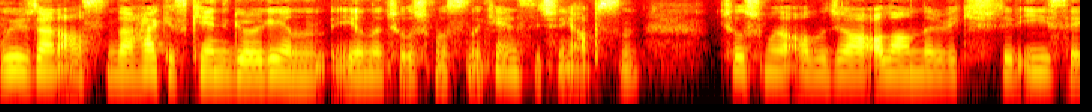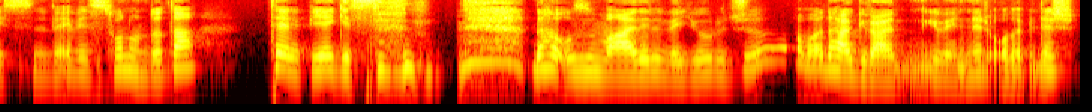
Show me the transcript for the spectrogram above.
Bu yüzden aslında herkes kendi gölge yanı, yanı çalışmasını kendisi için yapsın. Çalışmaya alacağı alanları ve kişileri iyi seçsin ve evet sonunda da terapiye gitsin. daha uzun vadeli ve yorucu ama daha güven, güvenilir olabilir.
